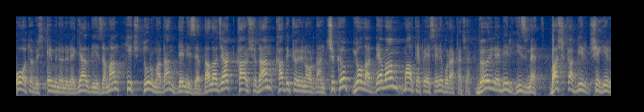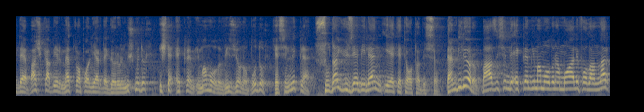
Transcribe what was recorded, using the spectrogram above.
O otobüs Eminönü'ne geldiği zaman hiç durmadan denize dalacak. Karşıdan Kadıköy'ün oradan çıkıp yola devam Maltepe'ye seni bırakacak. Böyle bir hizmet başka bir şehirde, başka bir metropol yerde görülmüş müdür? İşte Ekrem İmamoğlu vizyonu budur. Kesinlikle. Suda yüzebilen İETT otobüsü. Ben biliyorum. Bazı şimdi Ekrem İmamoğlu'na muhalif olanlar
